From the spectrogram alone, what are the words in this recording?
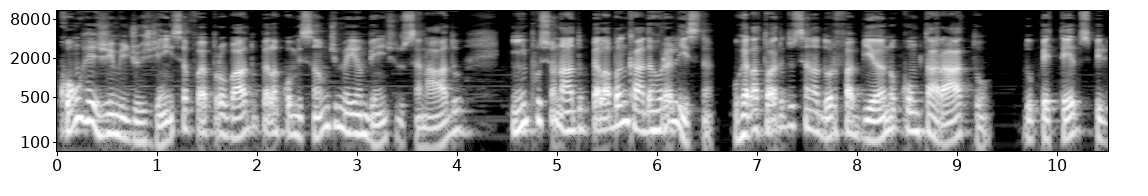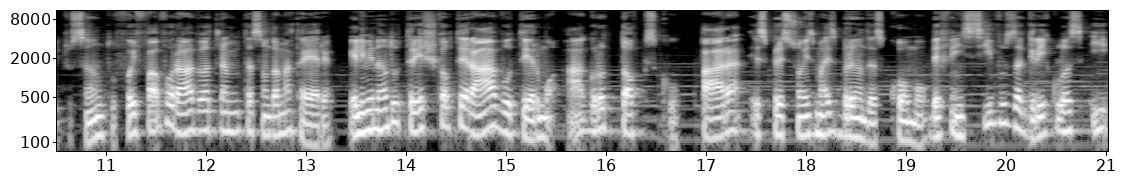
Com regime de urgência, foi aprovado pela Comissão de Meio Ambiente do Senado e impulsionado pela bancada ruralista. O relatório do senador Fabiano Contarato do PT do Espírito Santo foi favorável à tramitação da matéria, eliminando o trecho que alterava o termo agrotóxico para expressões mais brandas, como defensivos agrícolas e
